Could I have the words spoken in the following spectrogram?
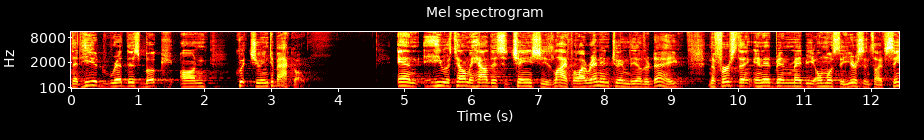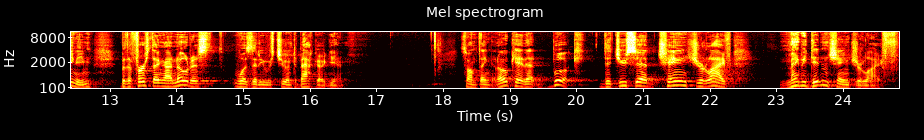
that he had read this book on quit chewing tobacco. And he was telling me how this had changed his life. Well, I ran into him the other day. the first thing, and it had been maybe almost a year since I've seen him, but the first thing I noticed was that he was chewing tobacco again. So I'm thinking, okay, that book that you said changed your life maybe didn't change your life.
